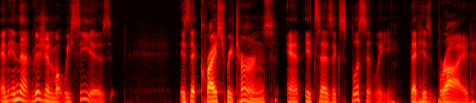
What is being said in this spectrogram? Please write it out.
And in that vision, what we see is is that Christ returns, and it says explicitly that his bride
